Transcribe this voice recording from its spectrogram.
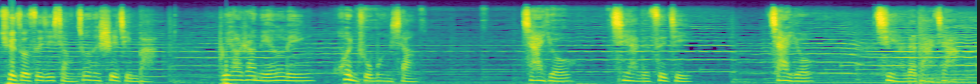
去做自己想做的事情吧，不要让年龄困住梦想。加油，亲爱的自己！加油，亲爱的大家！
